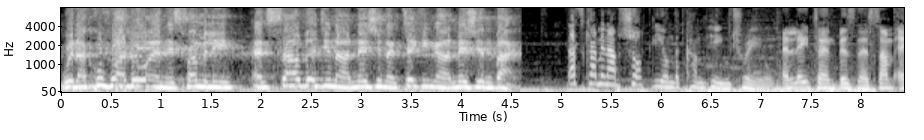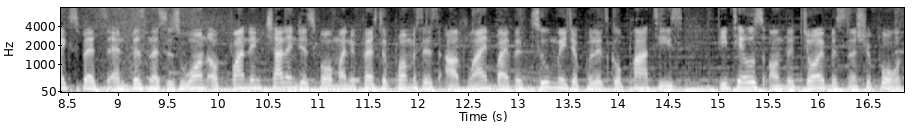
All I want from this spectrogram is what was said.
with Akufo-Addo and his family and salvaging our nation and taking our nation back. That's coming up shortly on the campaign trail. And later in business, some experts and businesses warn of funding challenges for manifesto promises outlined by the two major political parties. Details on the Joy Business Report.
